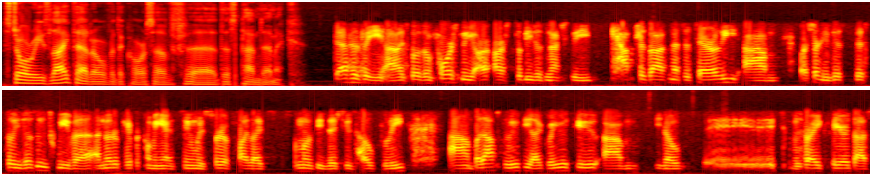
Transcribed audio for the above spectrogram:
stories like that over the course of uh, this pandemic. Definitely, I suppose unfortunately our, our, study doesn't actually capture that necessarily, um, or certainly this, this study doesn't. We've uh, another paper coming out soon which sort of highlights some of these issues, hopefully. Um, but absolutely, I agree with you. Um, you know, it, it was very clear that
